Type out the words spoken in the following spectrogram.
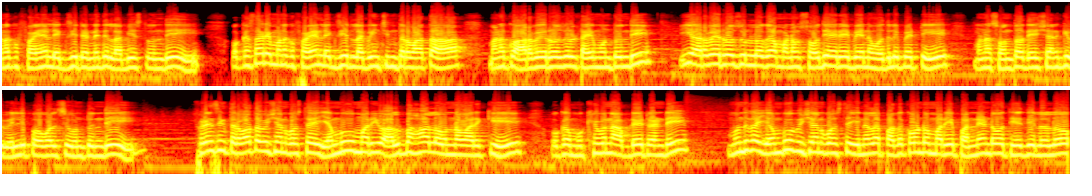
మనకు ఫైనల్ ఎగ్జిట్ అనేది లభిస్తుంది. ఒకసారి మనకు ఫైనల్ ఎగ్జిట్ లభించిన తర్వాత మనకు అరవై రోజులు టైం ఉంటుంది. ఈ అరవై రోజుల్లోగా మనం సౌదీ అరేబియాని వదిలిపెట్టి మన సొంత దేశానికి వెళ్ళిపోవలసి ఉంటుంది. ఫ్రెండ్స్ ఇంక తర్వాత విషయానికి వస్తే ఎంబు మరియు అల్బహాలో ఉన్న వారికి ఒక ముఖ్యమైన అప్డేట్ అండి. ముందుగా ఎంబు విషయానికి వస్తే ఈ నెల పదకొండు మరియు పన్నెండవ తేదీలలో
